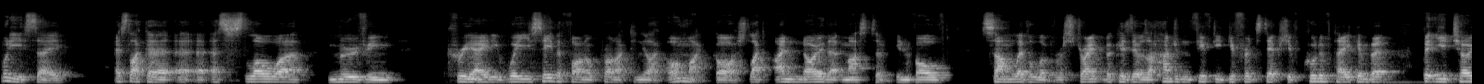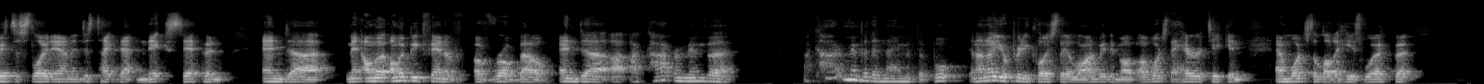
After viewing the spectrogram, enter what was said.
what do you say? It's like a, a, a slower moving creative where you see the final product and you're like, oh my gosh, like I know that must have involved some level of restraint because there was 150 different steps you could have taken, but but you chose to slow down and just take that next step and and uh, man, I'm a, I'm a big fan of, of Rob Bell, and uh, I, I, can't remember I can't remember the name of the book. And I know you're pretty closely aligned with him. I've, I've, watched The Heretic and and watched a lot of his work, but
